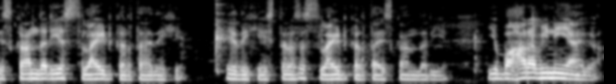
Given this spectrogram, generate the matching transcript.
इसका अंदर ये स्लाइड करता है, देखिए। ये देखिए, इस तरह से स्लाइड करता है इसका अंदर ये। ये बाहर अभी नहीं आएगा।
